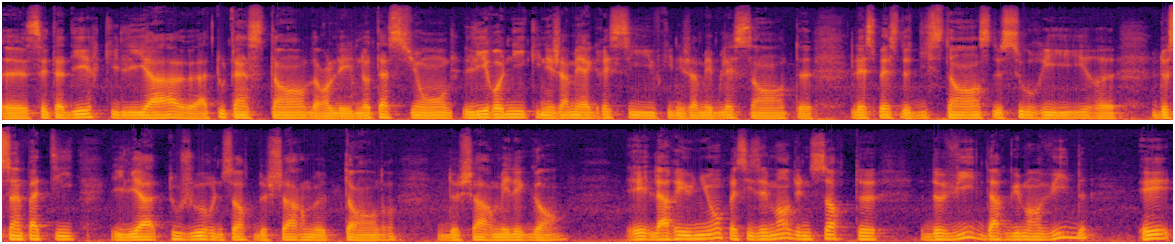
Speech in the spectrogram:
Euh, c'est-à-dire qu'il y a euh, à tout instant dans les notations l'ironie qui n'est jamais agressive, qui n'est jamais blessante, euh, l'espèce de distance, de sourire, de sympathie. Il y a toujours une sorte de charme tendre, de charme élégant, et la réunion précisément d'une sorte de vide, d'arguments vides, et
